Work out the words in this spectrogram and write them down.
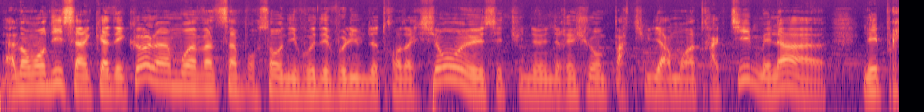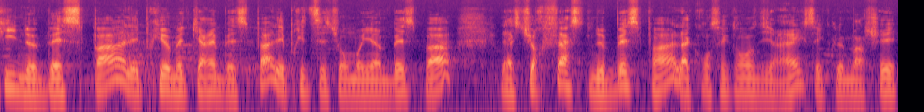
La Normandie, c'est un cas d'école, hein, moins 25% au niveau des volumes de transactions. et C'est une, région particulièrement attractive, mais là, euh, les prix ne baissent pas, les prix au mètre carré ne baissent pas, les prix de cession moyen ne baissent pas, la surface ne baisse pas. La conséquence directe, c'est que le marché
